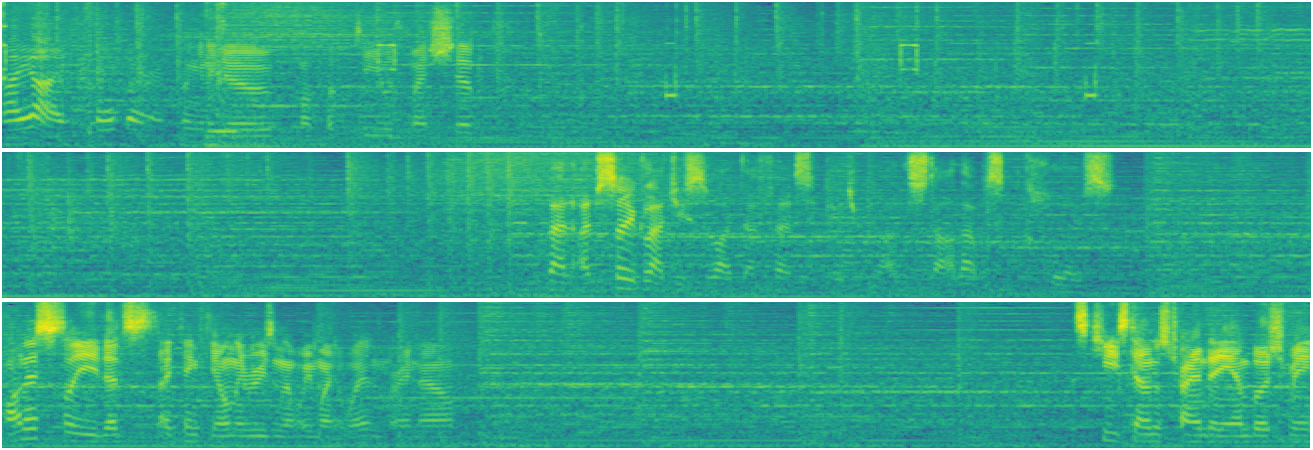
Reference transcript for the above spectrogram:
Aye aye, full burn. I'm gonna go muff up D with my ship. Man, I'm so glad you survived that first engagement right at the start. That was close. Honestly, that's I think the only reason that we might win right now. This Keystone's trying to ambush me.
